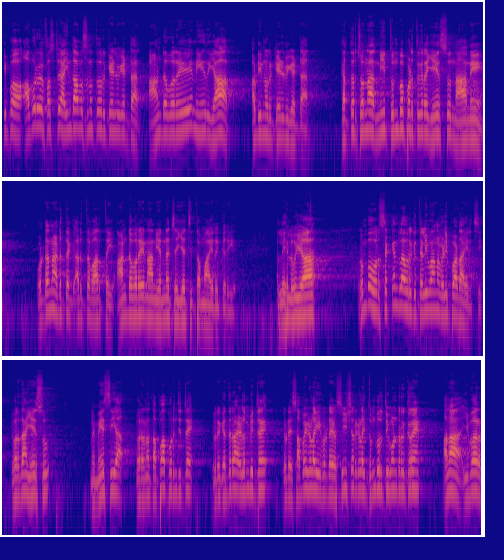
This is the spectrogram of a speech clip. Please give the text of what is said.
இப்போ அவரு ஃபர்ஸ்ட் ஐந்தாம் வசனத்தை ஒரு கேள்வி கேட்டார். ஆண்டவரே நீர் யார்? அப்படின்னு ஒரு கேள்வி கேட்டார். கர்த்தர் சொன்னார் நீ துன்பப்படுத்துகிற இயேசு நானே. உடனே அடுத்த அடுத்த வார்த்தை ஆண்டவரே நான் என்ன செய்ய சித்தமா இருக்கிறீர் அல்லேலூயா. ரொம்ப ஒரு செகண்டில் அவருக்கு தெளிவான வெளிப்பாடாயிருச்சு. இவர் தான் இயேசு மேசியா. இவரை நான் தப்பாக புரிஞ்சிட்டேன். இவருக்கு எதிராக எழும்பிட்டேன். இவருடைய சபைகளை இவருடைய சீஷர்களை துன்புறுத்தி கொண்டிருக்கிறேன். ஆனால் இவர்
